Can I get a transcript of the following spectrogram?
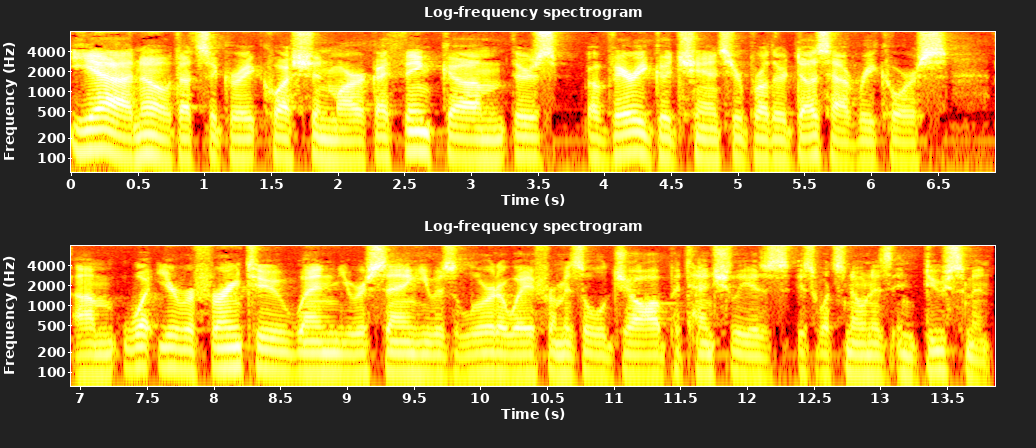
Yeah, no, that's a great question, Mark. I think um, there's a very good chance your brother does have recourse. Um, what you're referring to when you were saying he was lured away from his old job potentially is is what's known as inducement.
